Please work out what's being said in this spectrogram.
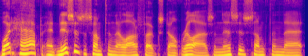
what happened, and this is something that a lot of folks don't realize, and this is something that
